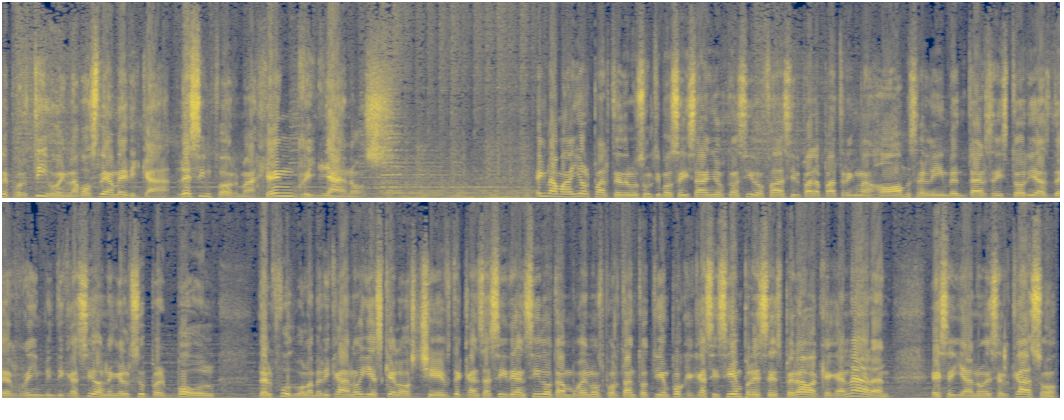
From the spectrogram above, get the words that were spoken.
deportivo en La Voz de América. Les informa Henry Llanos. En la mayor parte de los últimos seis años no ha sido fácil para Patrick Mahomes reinventarse historias de reivindicación en el Super Bowl del fútbol americano y es que los Chiefs de Kansas City han sido tan buenos por tanto tiempo que casi siempre se esperaba que ganaran. Ese ya no es el caso.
